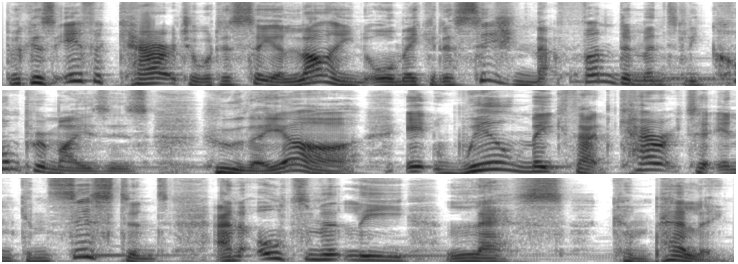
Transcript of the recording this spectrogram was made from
Because if a character were to say a line or make a decision that fundamentally compromises who they are, it will make that character inconsistent and ultimately less compelling.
